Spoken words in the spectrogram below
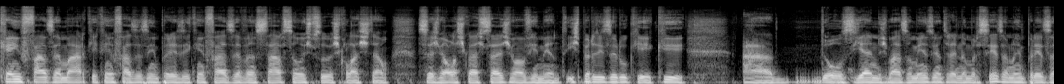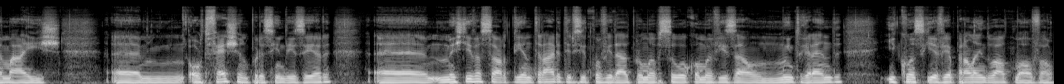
quem faz a marca, quem faz as empresas e quem faz avançar são as pessoas que lá estão, sejam elas quais sejam, obviamente. Isto para dizer o quê? Que há 12 anos mais ou menos entrei na Mercedes, é uma empresa mais um, old fashion, por assim dizer, uh, mas tive a sorte de entrar e ter sido convidado por uma pessoa com uma visão muito grande e conseguia ver para além do automóvel.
